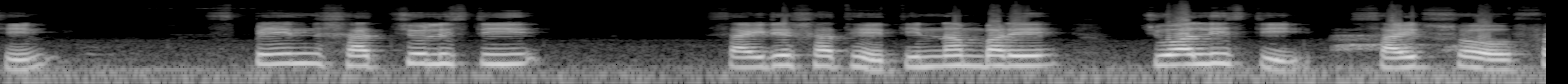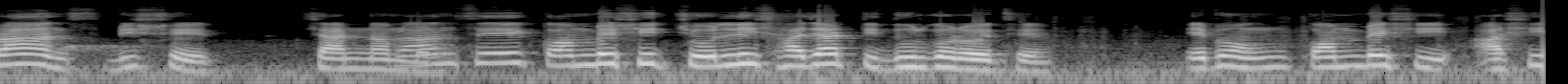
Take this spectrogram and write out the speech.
চীন। স্পেন সাতচল্লিশটি সাইডের সাথে তিন নম্বরে, চুয়াল্লিশটি সাইট সহ ফ্রান্স বিশ্বের চার নম্বর। ফ্রান্সে কম বেশি চল্লিশ হাজারটি দুর্গ রয়েছে এবং কম বেশি আশি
